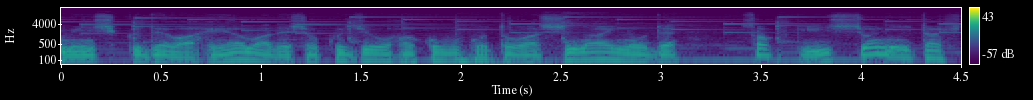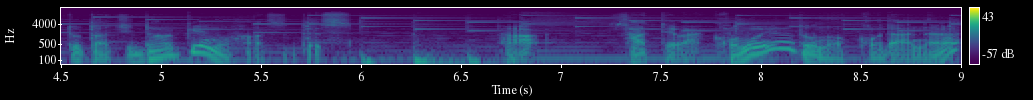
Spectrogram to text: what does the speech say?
民宿では部屋まで食事を運ぶことはしないのでさっき一緒にいた人たちだけのはずです。あさてはこの宿の子だな。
